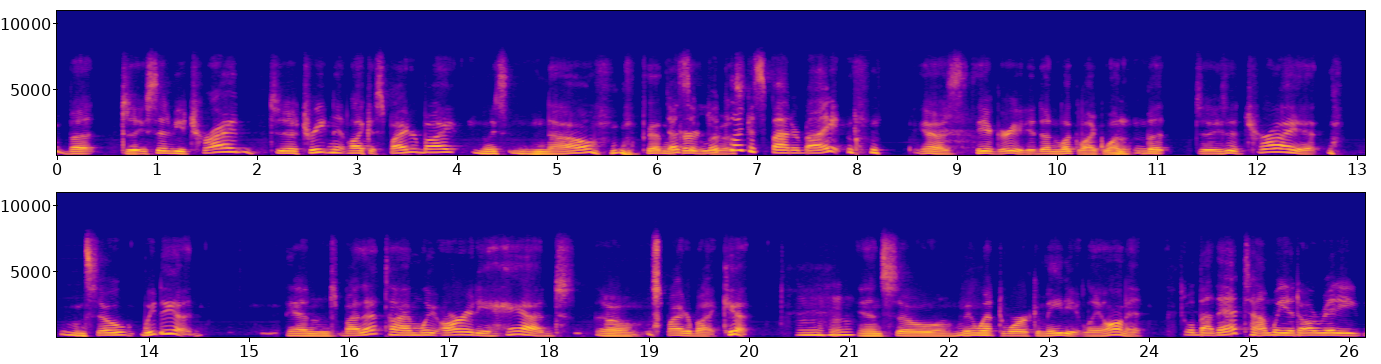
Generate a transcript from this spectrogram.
but uh, he said, "Have you tried uh, treating it like a spider bite?" And we said, "No, does it look like a spider bite?" yes, he agreed. It doesn't look like one, Mm-mm. but uh, he said, "Try it," and so we did and by that time we already had a spider bite kit. Mm-hmm. And so we went to work immediately on it. Well, by that time we had already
